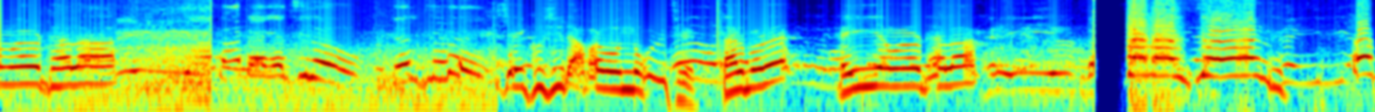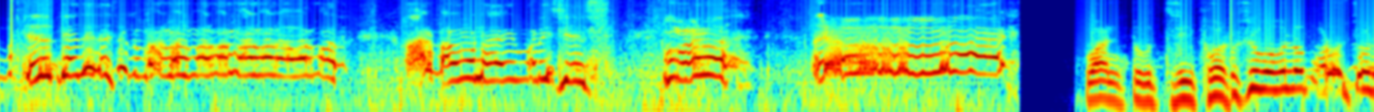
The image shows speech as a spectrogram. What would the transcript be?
আমার ঠেলা। সেই খুশিতে আবার বন্ধ করেছে। তারপরে এই আমার ঠেলা। আর পারব না এরপরে শেষ। One two three four Shubho হলো বড় চোর।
